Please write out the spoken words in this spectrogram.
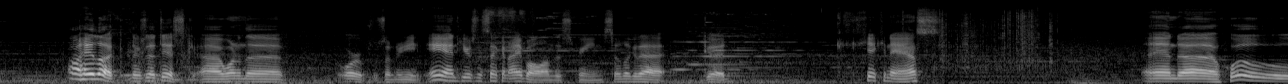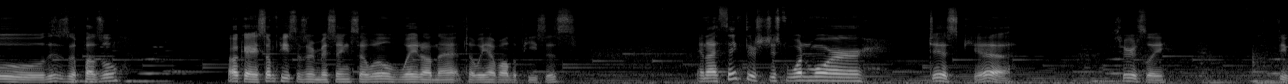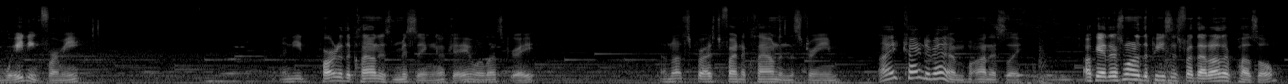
Oh, hey, look. There's a disc. Uh, one of the orbs was underneath. And here's the second eyeball on the screen. So look at that. Good. Kicking ass. And, uh, whoa. This is a puzzle. Okay, some pieces are missing, so we'll wait on that until we have all the pieces. And I think there's just one more disc. Yeah. Seriously. Is he waiting for me? I need part of the clown is missing. Okay, well that's great. I'm not surprised to find a clown in the stream. I kind of am, honestly. Okay, there's one of the pieces for that other puzzle.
